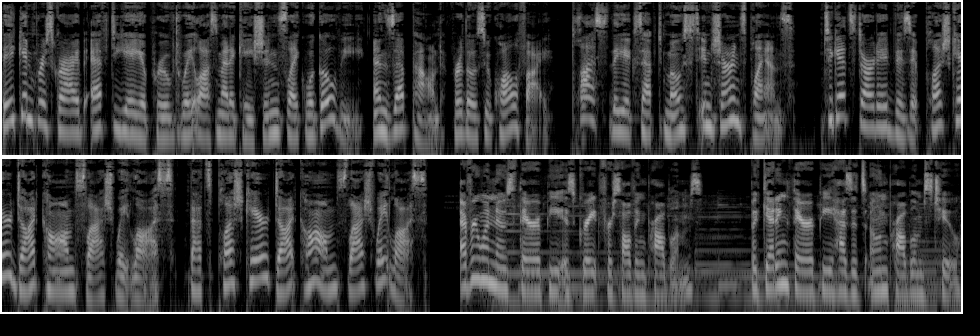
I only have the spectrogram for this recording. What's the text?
They can prescribe FDA-approved weight loss medications like Wegovy and Zepbound for those who qualify. Plus, they accept most insurance plans. To get started, visit plushcare.com slash weight loss. That's plushcare.com slash weight loss. Everyone knows therapy is great for solving problems. But getting therapy has its own problems too.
